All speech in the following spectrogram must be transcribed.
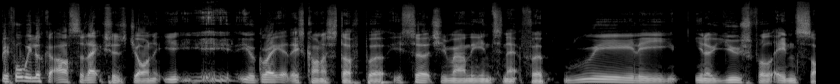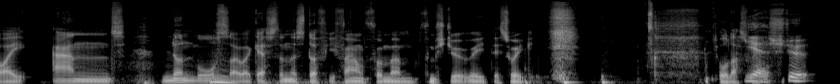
before we look at our selections, John, you, you, you're great at this kind of stuff, but you're searching around the internet for really, you know, useful insight, and none more so, I guess, than the stuff you found from um, from Stuart Reed this week. Or last Yeah, week. Stuart,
